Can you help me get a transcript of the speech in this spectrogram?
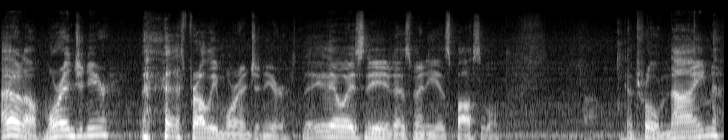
I don't know, more engineer? It's probably more engineer. They, they always need as many as possible. Control 9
